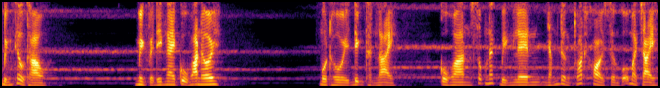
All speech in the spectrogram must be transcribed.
Bính thều thào. Mình phải đi ngay cụ Hoan ơi. Một hồi định thần lại, cụ Hoan xốc nách Bính lên nhắm đường thoát khỏi sườn gỗ mà chạy.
